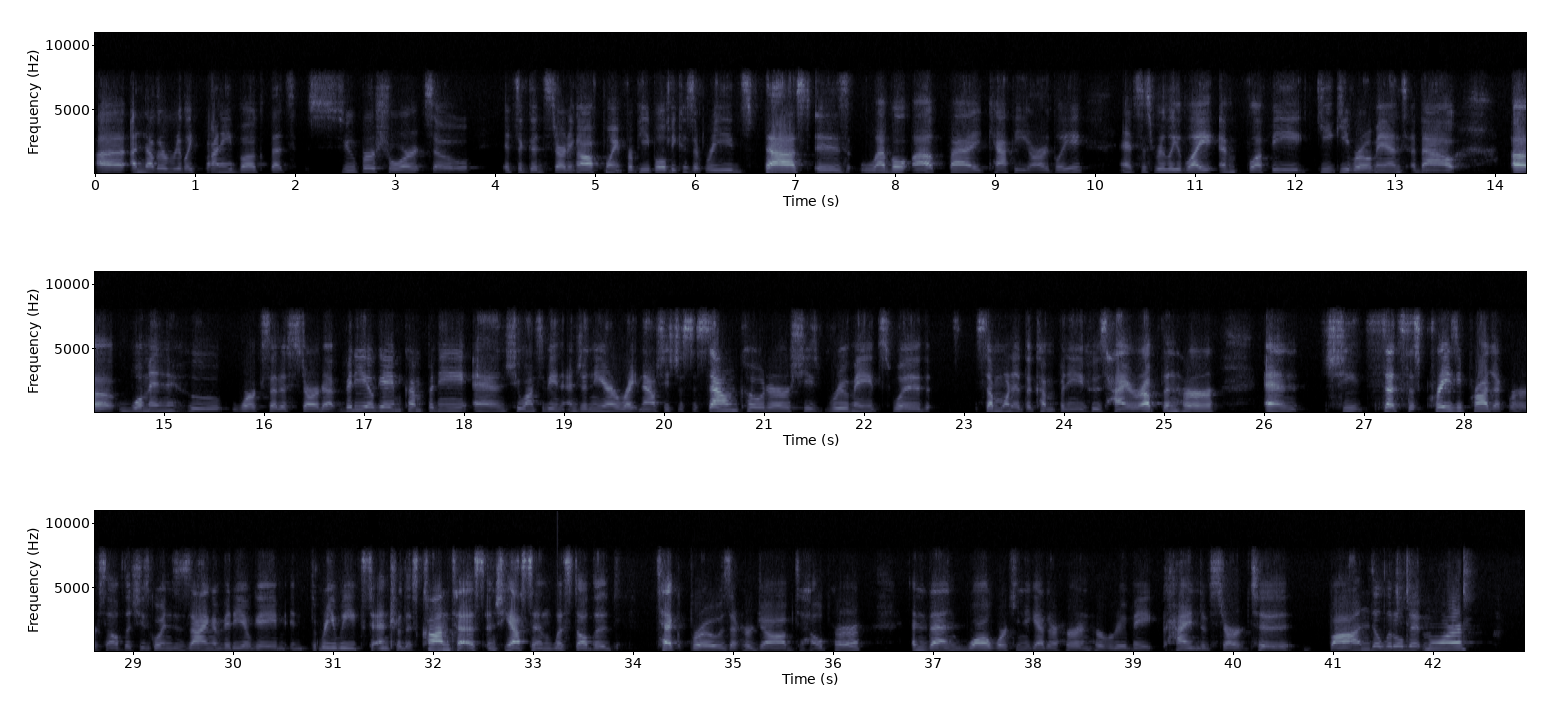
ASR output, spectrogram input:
Uh, another really funny book that's super short, so it's a good starting off point for people because it reads fast is Level Up by Cathy Yardley. And it's this really light and fluffy, geeky romance about a woman who works at a startup video game company and she wants to be an engineer. Right now, she's just a sound coder. She's roommates with someone at the company who's higher up than her. And she sets this crazy project for herself that she's going to design a video game in three weeks to enter this contest. And she has to enlist all the tech bros at her job to help her. And then while working together, her and her roommate kind of start to bond a little bit more.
